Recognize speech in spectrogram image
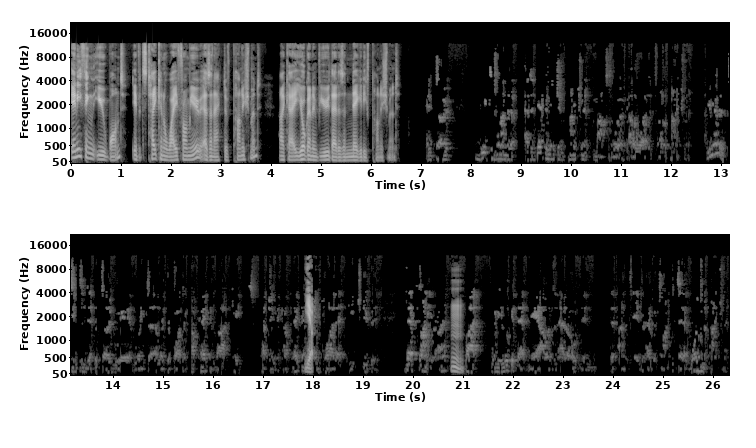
Anything that you want, if it's taken away from you as an act of punishment, okay, you're going to view that as a negative punishment. And so this is one that, as a definition, punishment must work, otherwise it's not a punishment. You remember the Simpsons episode where Lisa electrifies a cupcake and Bart keeps touching the cupcake and Yep. they imply that he's stupid. That's funny, right? Hmm. But when you look at that now as an adult and that understands that over time, it's a It's a perceived punishment.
